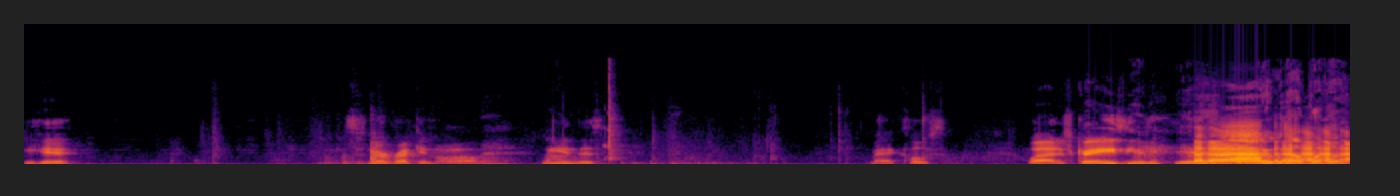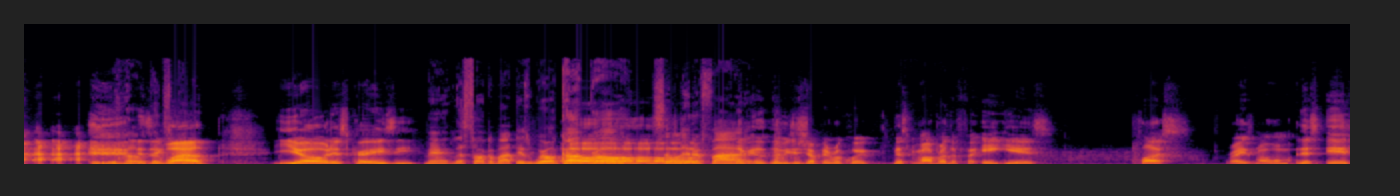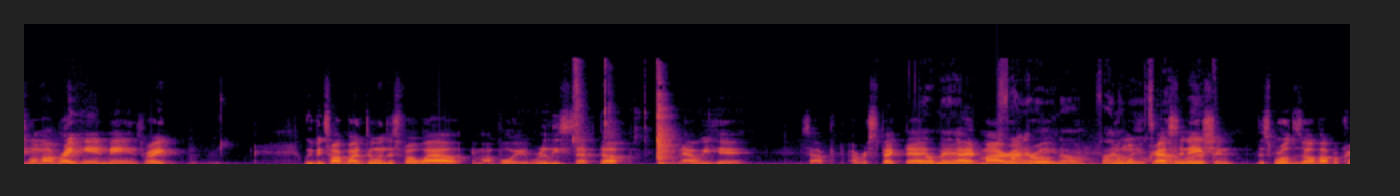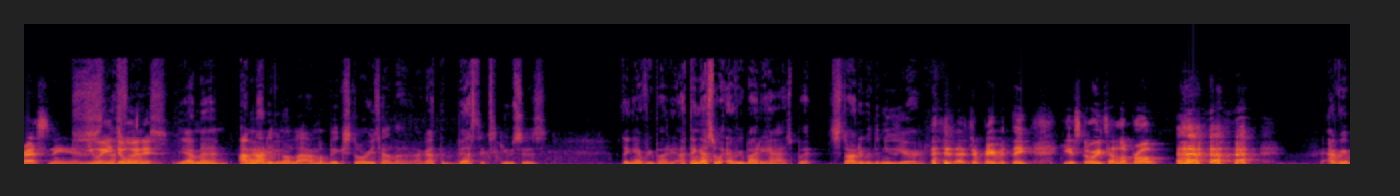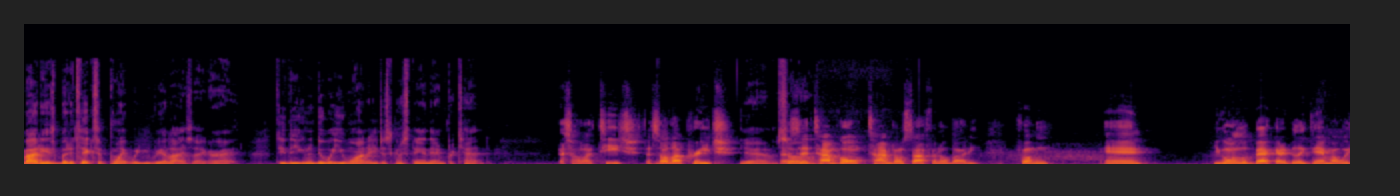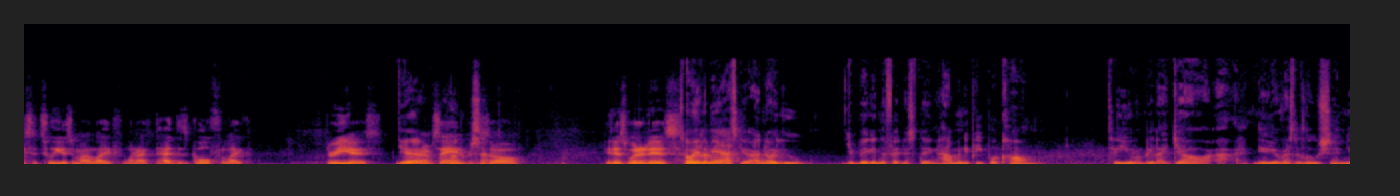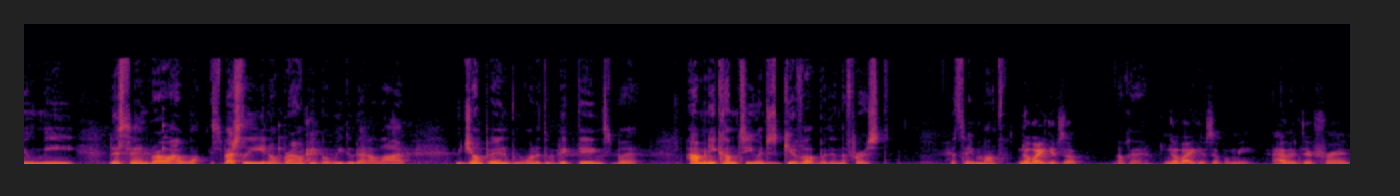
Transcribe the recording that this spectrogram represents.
We here. This is nerve wracking. Oh man. We in this. Mad close. Wow, that's crazy. You hear me? Yeah. boy. What up, brother? Yo, this is wild. Yo, this crazy. Man, let's talk about this World Cup, bro. Oh. Solidified. Let me, let me just jump in real quick. This been my brother for eight years, plus, right? It's my one. This is one of my right hand man's, right? We've been talking about doing this for a while, and my boy really stepped up. And now we here. So I, I respect that. Yo, man. I admire finally, it, bro. You know, finally, no more it's a lot of work. procrastination. This world is all about procrastinating, and you ain't That's doing facts. Yeah, man. I'm not Alright. even gonna lie. I'm a big storyteller. I got the best excuses. I think everybody. I think that's what everybody has. But starting with the new year. That's your favorite thing. You a storyteller, bro. everybody is. But it takes a point where you realize, like, all right, it's either you're gonna do what you want or you're just gonna stand there and pretend. That's all I teach. That's mm. all I preach. Yeah. That's so it. Time going. Time don't stop for nobody. Feel me? And you're gonna look back at it and be like, damn, I wasted two years of my life when I had this goal for like three years. You know Yeah, what I'm saying? 100%. So it is what it is. So wait, let me ask you. I know you you're big in the fitness thing. How many people come to you and be like, "Yo, New Year resolution, new me. Listen, bro, I want." Especially you know brown people. We do that a lot. We jump in. We want to do big things, but how many come to you and just give up within the first, let's say, month? Nobody gives up. Okay. Nobody gives up on me. I have a different.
